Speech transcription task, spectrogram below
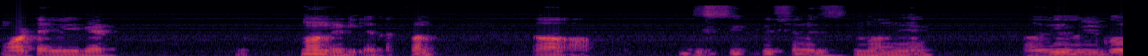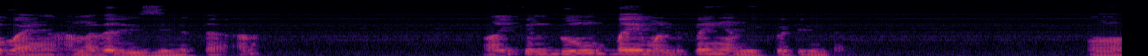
what I will get? No need that one. Uh, this equation is known uh, we will go by another easy method. Uh, you can do by multiplying and equating them uh,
